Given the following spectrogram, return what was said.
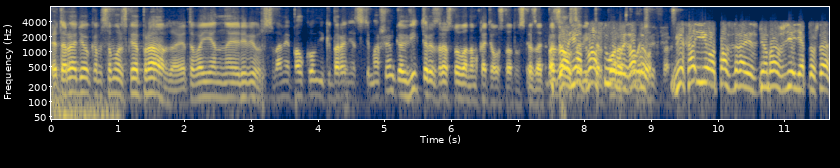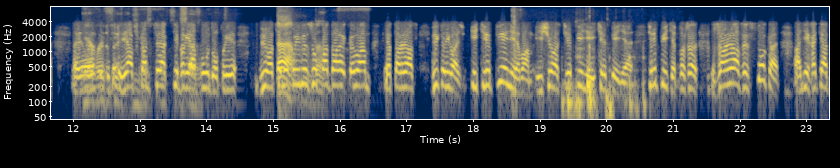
Это радио «Комсомольская правда», это военное ревю. С вами полковник и баронец Тимошенко. Виктор из Ростова нам хотел что-то сказать. Пожалуйста, я Виктор, два слова коротко, забыл. Михаила поздравить с днем рождения, потому что э, Я в эфире я в конце октября сказал. буду. При, вот, Да, привезу да. подарок и вам. Это раз. Виктор Николаевич, и терпение вам, еще раз терпение и терпение. Терпите, потому что заразы столько, они хотят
